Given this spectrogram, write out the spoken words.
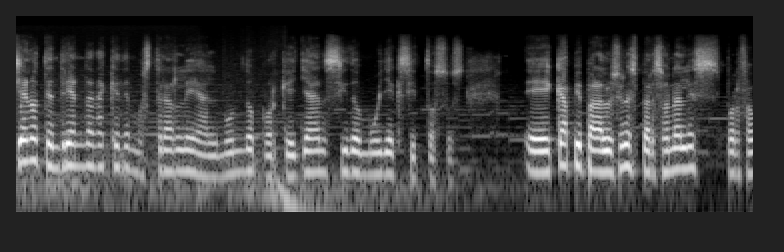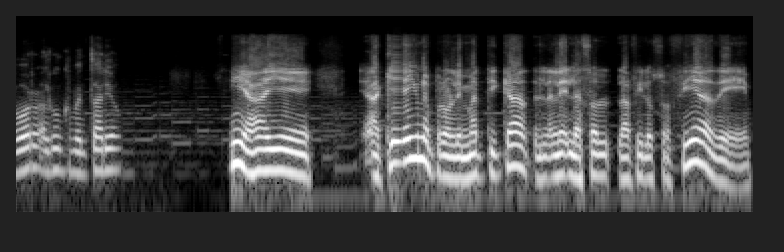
ya no tendrían nada que demostrarle al mundo porque ya han sido muy exitosos. Eh, Capi, para alusiones personales, por favor, algún comentario. Sí, hay, eh, aquí hay una problemática, la, filosofía de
